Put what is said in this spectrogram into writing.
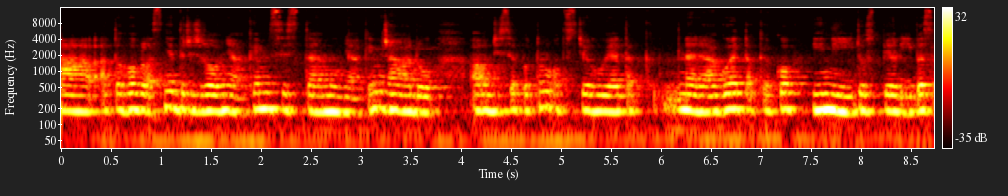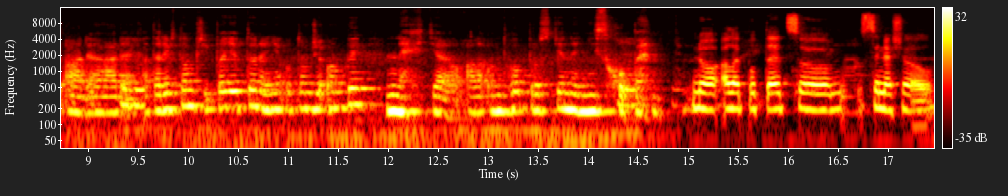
a, a toho vlastně drželo v nějakém systému, v nějakém řádu a on, když se potom odstěhuje, tak nereaguje tak jako jiný dospělý bez ADHD. Mhm. A tady v tom případě to není o tom, že on by nechtěl, ale on toho prostě není schopen. No, ale poté, co si našel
